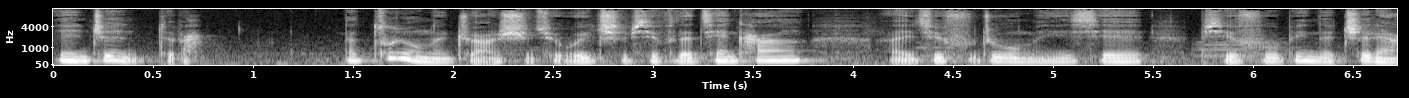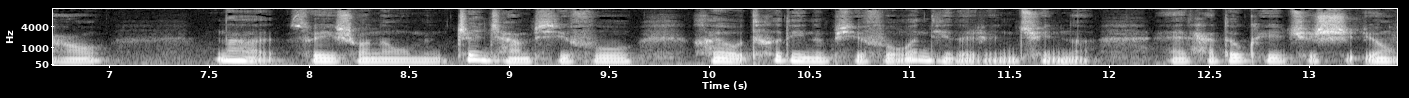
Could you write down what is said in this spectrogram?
验证，对吧？那作用呢，主要是去维持皮肤的健康啊，以及辅助我们一些皮肤病的治疗。那所以说呢，我们正常皮肤和有特定的皮肤问题的人群呢，哎，它都可以去使用。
